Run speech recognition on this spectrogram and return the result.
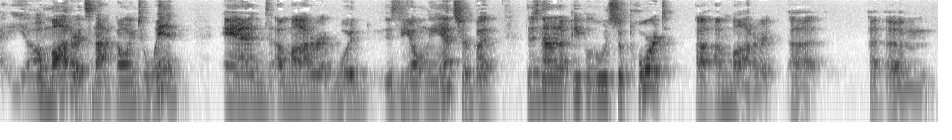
I, I, a moderate's not going to win and a moderate would is the only answer. But there's not enough people who would support a, a moderate, uh, uh, um,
